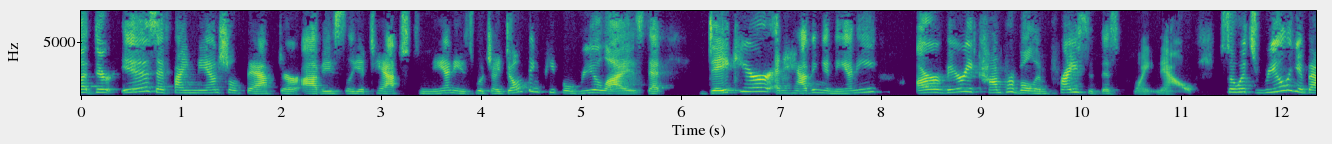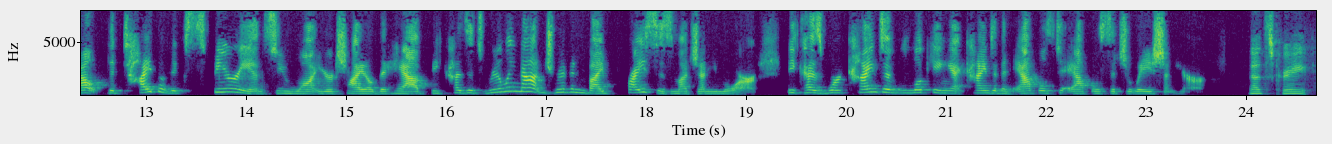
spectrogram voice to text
But there is a financial factor obviously attached to nannies, which I don't think people realize that daycare and having a nanny are very comparable in price at this point now. So it's really about the type of experience you want your child to have because it's really not driven by price as much anymore because we're kind of looking at kind of an apples to apples situation here. That's great.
